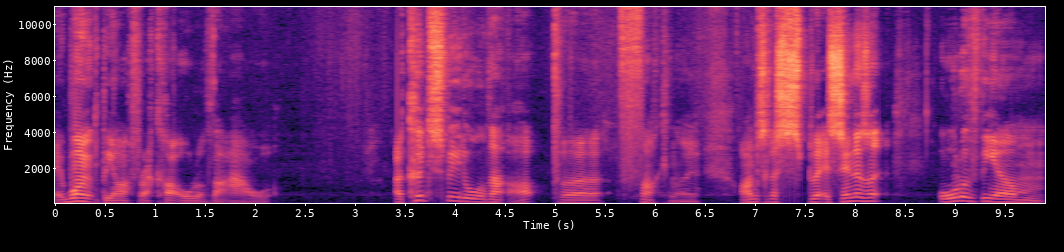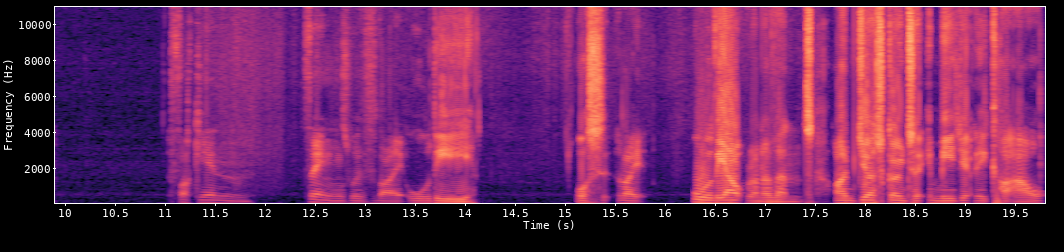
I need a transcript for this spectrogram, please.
It won't be after I cut all of that out. I could speed all of that up, but fuck no. I'm just gonna split as soon as it, all of the um fucking things with like all the what's like all the outrun events. I'm just going to immediately cut out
